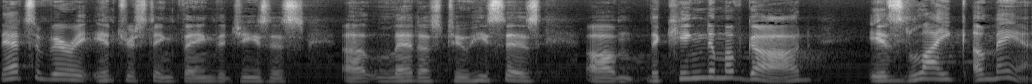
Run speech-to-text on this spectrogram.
that's a very interesting thing that Jesus uh, led us to. He says, um, The kingdom of God is like a man.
